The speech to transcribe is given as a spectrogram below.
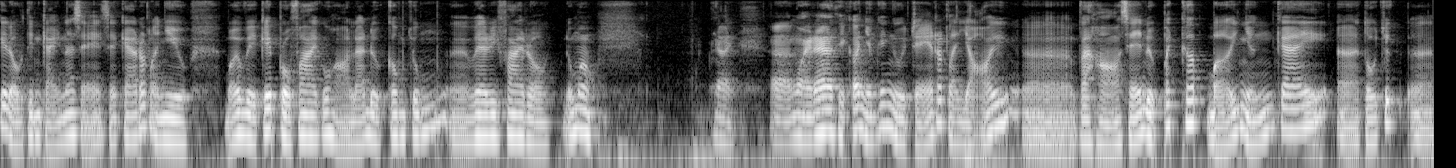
cái độ tin cậy nó sẽ sẽ cao rất là nhiều bởi vì cái profile của họ đã được công chúng uh, verify rồi đúng không? Rồi. À, ngoài ra thì có những cái người trẻ rất là giỏi à, và họ sẽ được backup bởi những cái à, tổ chức à,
